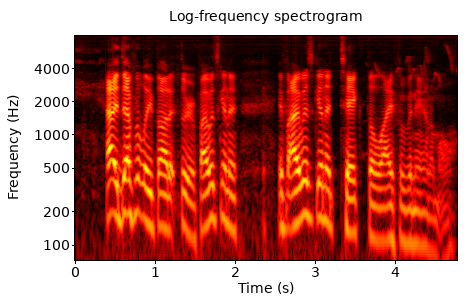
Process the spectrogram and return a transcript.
i definitely thought it through if i was gonna if i was gonna take the life of an animal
